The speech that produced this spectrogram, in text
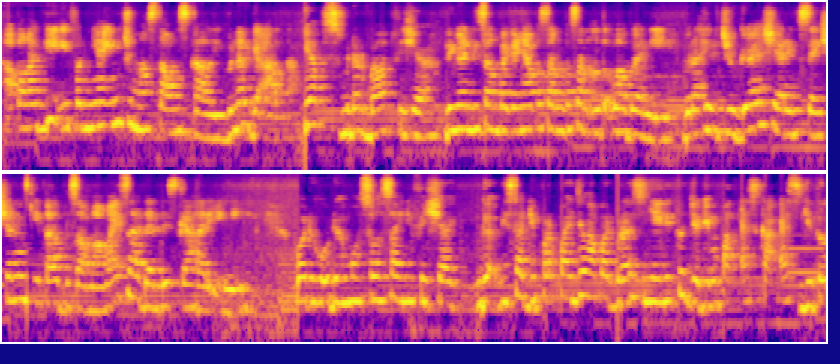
Apalagi eventnya ini cuma setahun sekali, bener gak Arta? Yap, bener banget Fisya. Dengan disampaikannya pesan-pesan untuk Maba nih, berakhir juga sharing session kita bersama Maisa dan Rizka hari ini. Waduh, udah mau selesai nih Fisya. Nggak bisa diperpanjang apa durasinya ini tuh jadi 4 SKS gitu.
